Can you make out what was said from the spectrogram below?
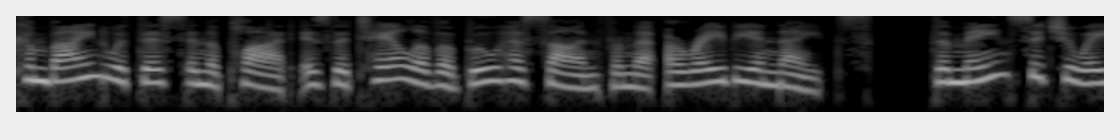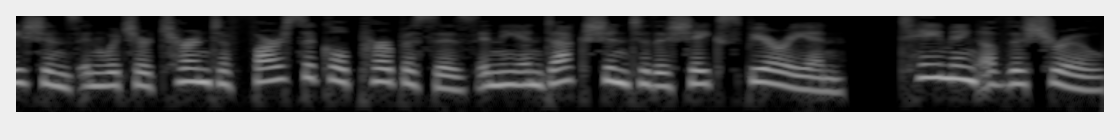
Combined with this in the plot is the tale of Abu Hassan from the Arabian Nights, the main situations in which are turned to farcical purposes in the induction to the Shakespearean, Taming of the Shrew.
